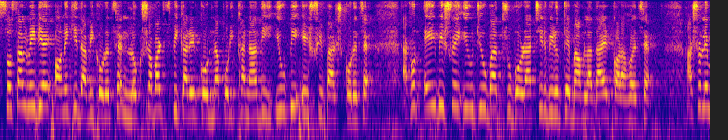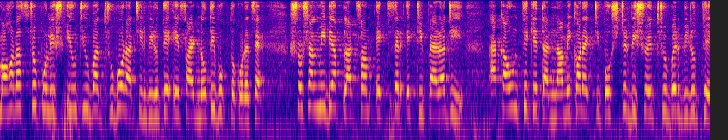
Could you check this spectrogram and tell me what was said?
সোশ্যাল মিডিয়ায় অনেকেই দাবি করেছেন লোকসভার স্পিকারের কন্যা পরীক্ষা না দিয়ে ইউপিএসসি পাশ করেছে এখন এই বিষয়ে ইউটিউবার ধ্রুব রাঠির বিরুদ্ধে মামলা দায়ের করা হয়েছে আসলে মহারাষ্ট্র পুলিশ, ইউটিউবার ধ্রুব রাঠির বিরুদ্ধে এফআইআর নথিভুক্ত করেছে। সোশ্যাল মিডিয়া প্ল্যাটফর্ম এক্সের একটি প্যারাডি অ্যাকাউন্ট থেকে তার নামে করা একটি পোস্টের বিষয়ে ধ্রুবের বিরুদ্ধে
